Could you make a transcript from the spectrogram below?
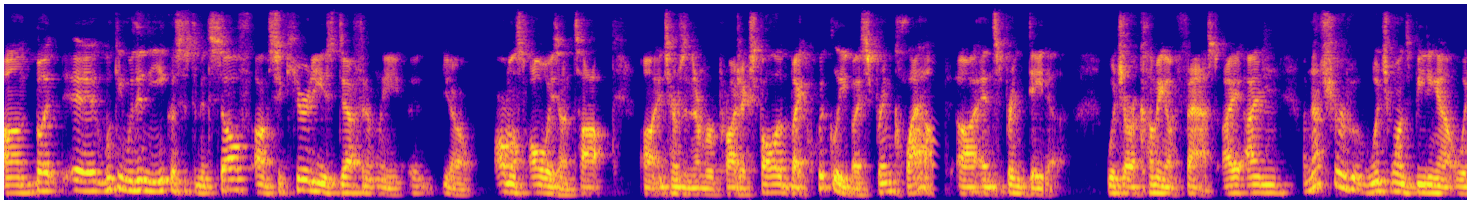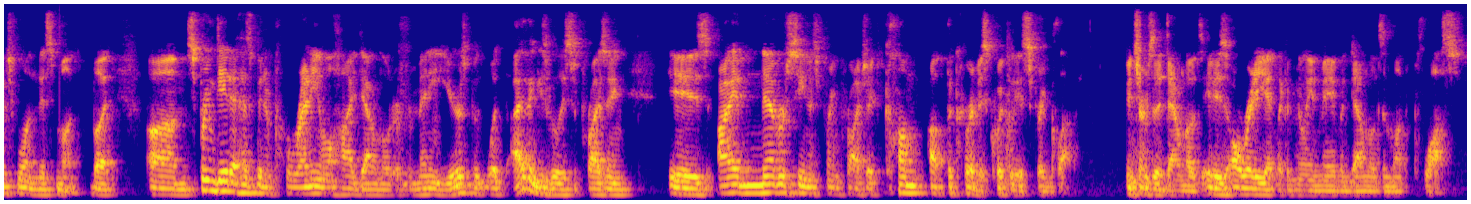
Um, but uh, looking within the ecosystem itself, um, security is definitely, uh, you know, almost always on top uh, in terms of the number of projects, followed by quickly by Spring Cloud uh, and Spring Data, which are coming up fast. I, am I'm, I'm not sure who, which one's beating out which one this month, but um, Spring Data has been a perennial high downloader for many years. But what I think is really surprising is I have never seen a Spring project come up the curve as quickly as Spring Cloud in terms of the downloads. It is already at like a million Maven downloads a month plus,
